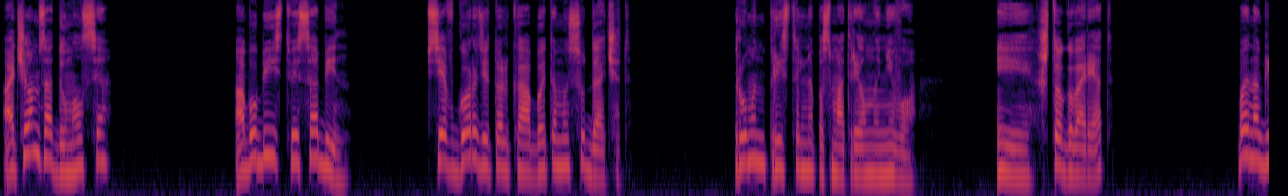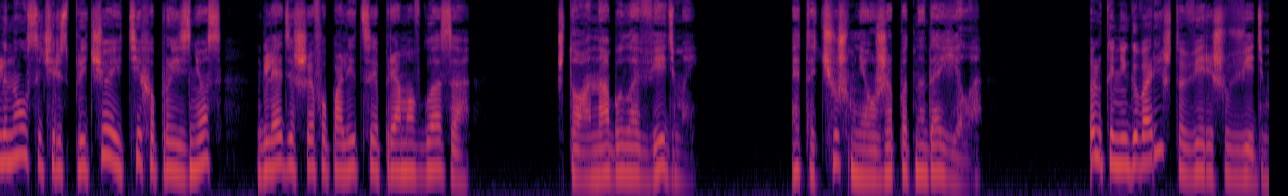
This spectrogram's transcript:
«О чем задумался?» «Об убийстве Сабин. Все в городе только об этом и судачат». Труман пристально посмотрел на него. «И что говорят?» Бен оглянулся через плечо и тихо произнес, глядя шефу полиции прямо в глаза, что она была ведьмой. «Эта чушь мне уже поднадоела. Только не говори, что веришь в ведьм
